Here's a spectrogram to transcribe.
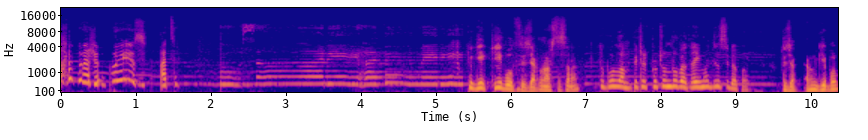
তাড়াতাড়ি আসেন প্লিজ আচ্ছা। তুই কি কি বলছিস? এখন আসতেছে না? তো বললাম পেটের প্রচণ্ড ব্যথা ইমার্জেন্সি ব্যাপার। তুই যা এখন গিয়ে বল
